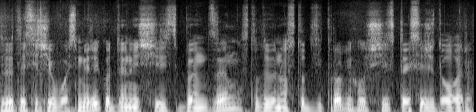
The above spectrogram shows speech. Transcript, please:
2008 рік, 1,6 бензин, 192 пробігу, 6 тисяч доларів.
